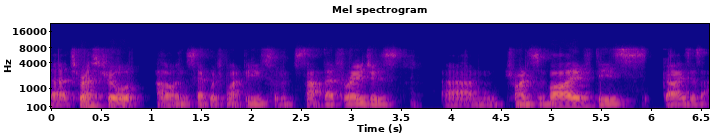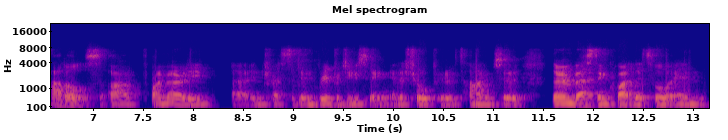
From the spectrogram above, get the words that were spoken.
uh, terrestrial adult insect, which might be sort of sat there for ages um, trying to survive, these guys as adults are primarily uh, interested in reproducing in a short period of time. So they're investing quite little in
